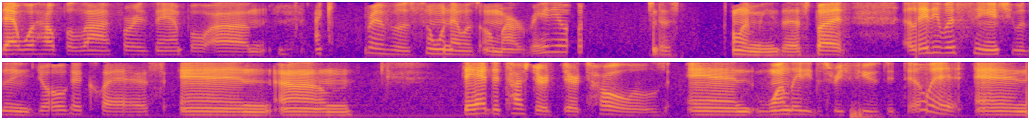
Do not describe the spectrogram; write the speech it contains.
that will help a lot. For example, um, I can't remember if it was someone that was on my radio just telling me this, but a lady was saying she was in yoga class and um they had to touch their their toes, and one lady just refused to do it, and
